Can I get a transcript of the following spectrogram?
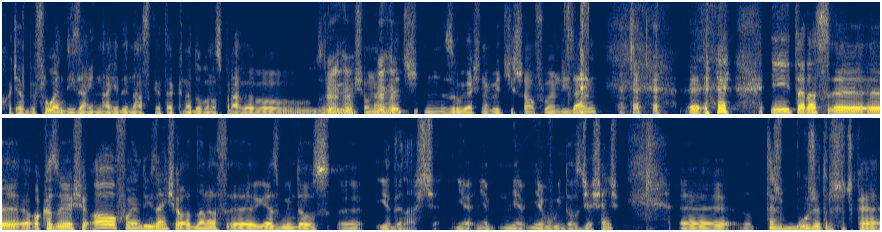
chociażby Fluent Design na 11, tak na dobrą sprawę, bo zrobiło mhm, się nagle, mhm. zrobiła się nagle cisza o Fluent Design i teraz okazuje się, o, Fluent Design się odnalazł, jest Windows 11, nie, nie, nie, nie w Windows 10. No, też burzy troszeczkę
